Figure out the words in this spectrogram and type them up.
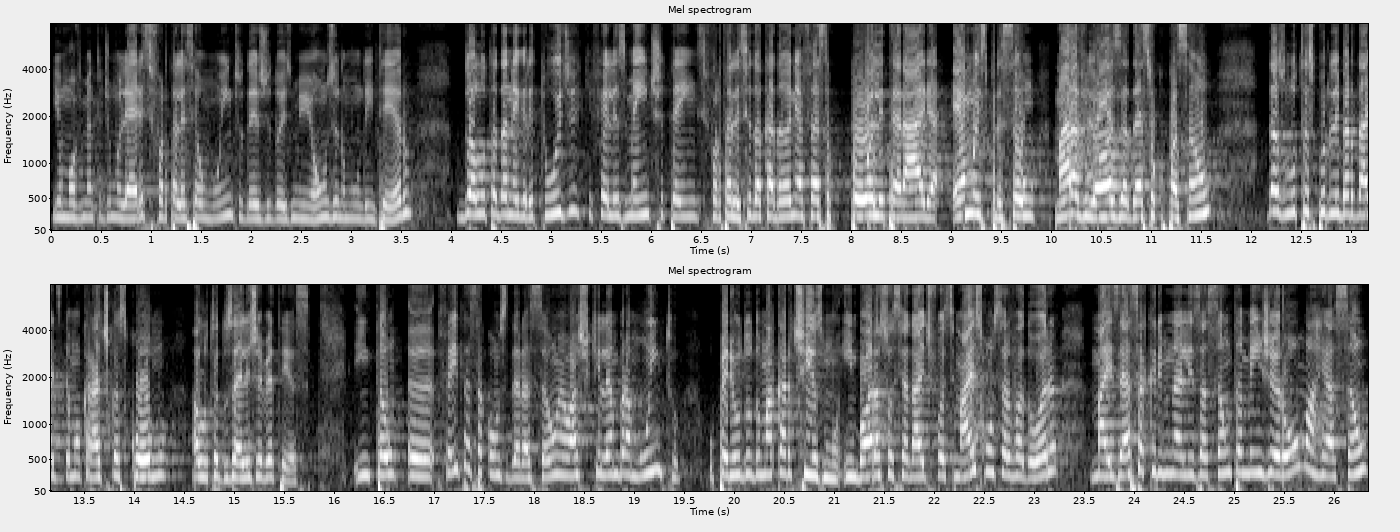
e o movimento de mulheres se fortaleceu muito desde 2011 no mundo inteiro, da luta da negritude, que felizmente tem se fortalecido a cada ano, e a festa politerária é uma expressão maravilhosa dessa ocupação, das lutas por liberdades democráticas, como a luta dos LGBTs. Então, feita essa consideração, eu acho que lembra muito o período do macartismo, embora a sociedade fosse mais conservadora, mas essa criminalização também gerou uma reação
